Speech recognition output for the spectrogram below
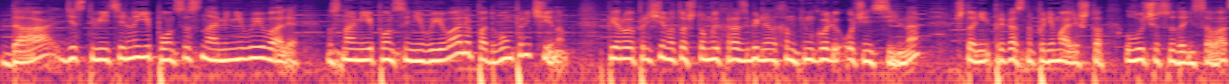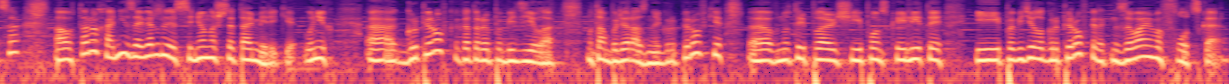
да, действительно, японцы с нами не воевали. Но с нами японцы не воевали по двум причинам. Первая причина то, что мы их разбили на Ханкинголе очень сильно, что они прекрасно понимали, что лучше сюда не соваться. А во-вторых, они заверзли Соединенные Штаты Америки. У них э, группировка, которая победила, ну там были разные группировки э, внутри правящей японской элиты, и победила группировка так называемая флотская.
